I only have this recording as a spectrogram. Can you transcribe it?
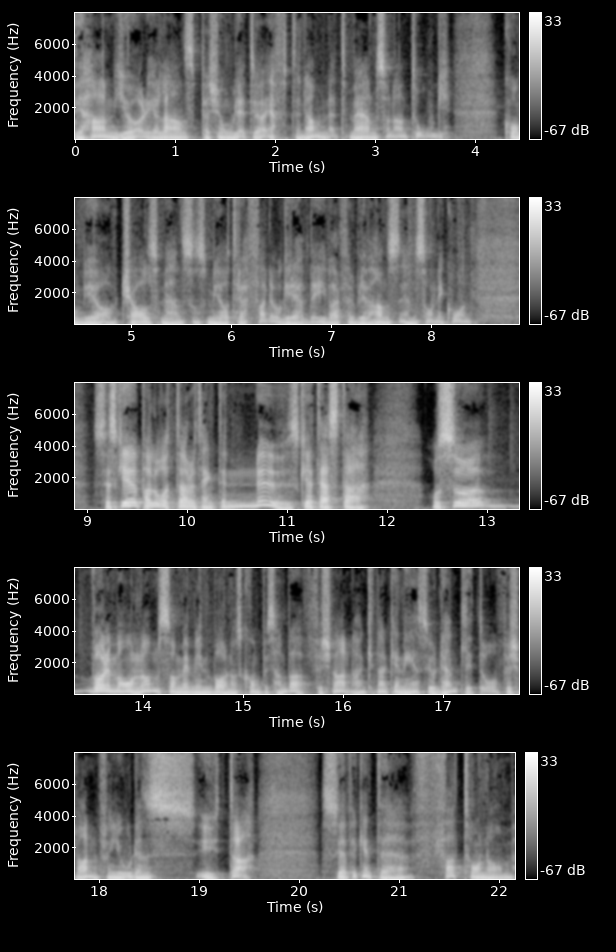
det han gör, hela hans personlighet, ja efternamnet Manson han tog, kom ju av Charles Manson som jag träffade och grävde i varför blev han en sån ikon. Så jag skrev ett par låtar och tänkte nu ska jag testa. Och så var det med honom som med min barndomskompis. Han bara försvann. Han knarkade ner sig ordentligt och försvann från jordens yta. Så jag fick inte fatt honom.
